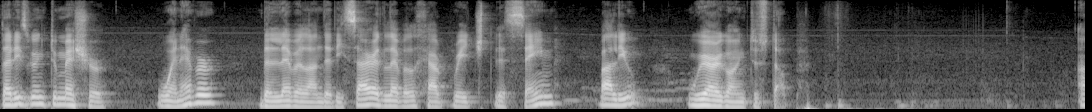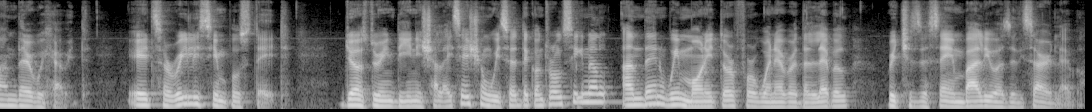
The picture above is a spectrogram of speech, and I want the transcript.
that is going to measure whenever the level and the desired level have reached the same value, we are going to stop. And there we have it. It's a really simple state. Just during the initialization we set the control signal and then we monitor for whenever the level reaches the same value as the desired level.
